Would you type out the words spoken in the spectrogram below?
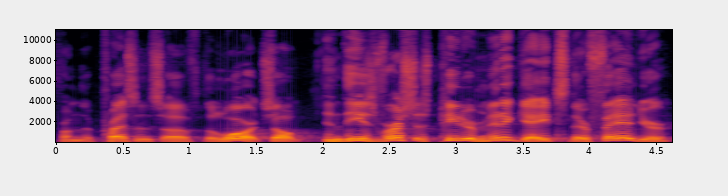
from the presence of the Lord. So in these verses, Peter mitigates their failure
